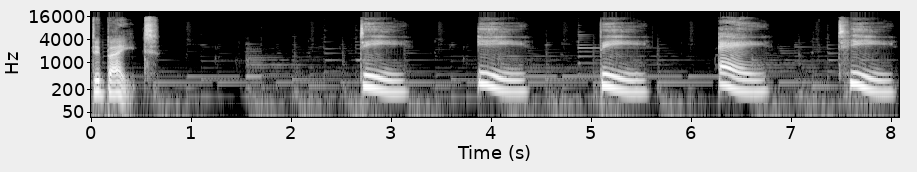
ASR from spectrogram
Debate D E B A T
